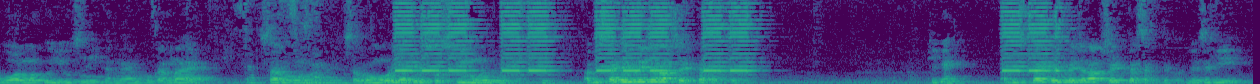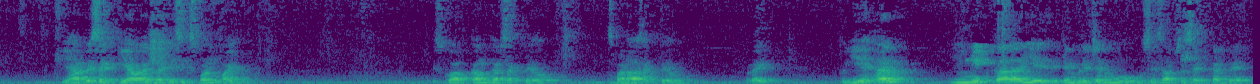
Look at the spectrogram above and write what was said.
वार्मर को यूज़ नहीं करना है। हमको करना है सर्वो मोड सर्वो मोड या फिर इसको स्टीम मोड में अब इसका टेम्परेचर आप सेट कर सकते हो। ठीक है? अब इसका टेम्परेचर आप सेट कर सकते हो। जैसे कि यहाँ पे सेट किया हुआ है थर्टी सिक्स पॉइंट फाइव इसको आप कम कर सकते हो बढ़ा सकते हो राइट तो ये हर यूनिट का ये टेम्परेचर वो उस हिसाब से सेट करते हैं।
